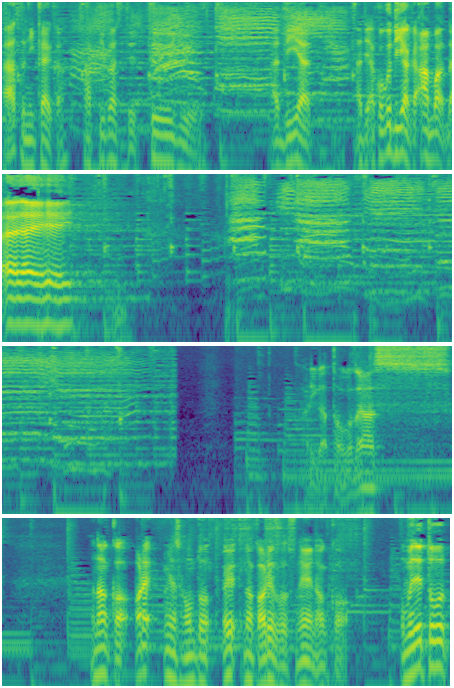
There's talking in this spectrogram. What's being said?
ああと2回かハッピーバースデートゥーユー。あ、ディア、あ、ディア、ここディアか。あ、ま、えー、えー、ありがとうございます。なんか、あれ？皆さん本当？え、なんかありがとうございますね。なんか、おめでとう、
